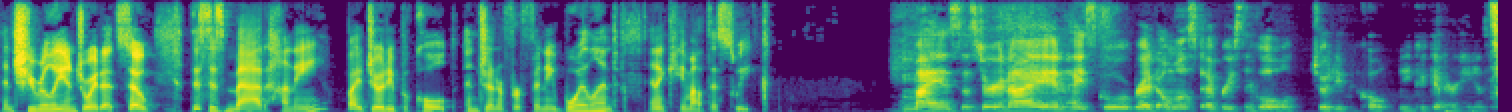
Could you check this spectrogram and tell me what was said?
and she really enjoyed it. So this is Mad Honey by Jodi Picoult and Jennifer Finney Boylan, and it came out this week my sister and I in high school read almost every single Jodi Picoult we could get our hands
